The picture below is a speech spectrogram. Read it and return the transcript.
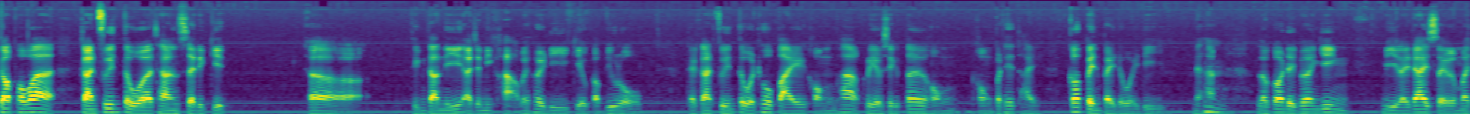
ก็เพราะว่าการฟื้นตัวทางเศรษฐกิจเอ่อถึงตอนนี้อาจจะมีข่าวไม่ค่อยดีเกี่ยวกับยุโรป แต่การฟื้นตัวทั่วไปของภาคเรียลเซกเตอร์ของของประเทศไทยก็เป็นไปโดยดีนะฮะ อืม แล้วก็โดยเฉพาะยิ่งมีรายได้เสริมมา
